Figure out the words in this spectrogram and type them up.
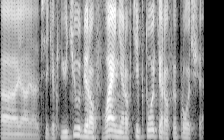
всяких ютуберов, вайнеров, тиктокеров и прочее.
